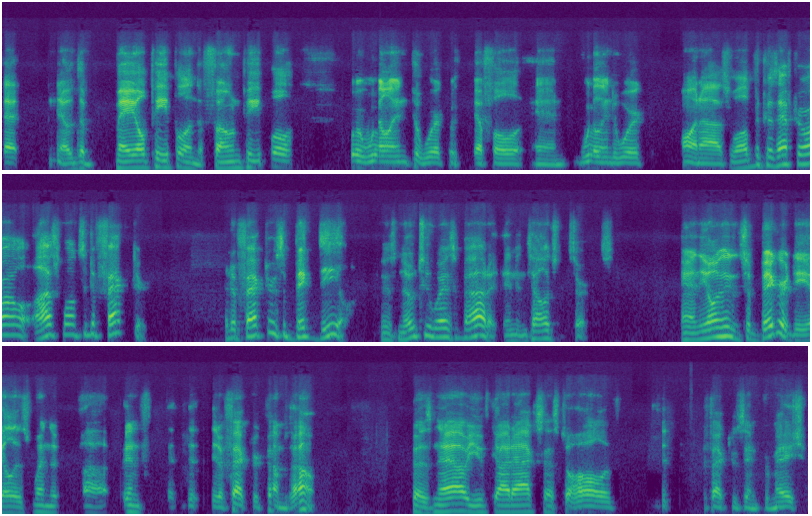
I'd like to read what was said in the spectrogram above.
that you know the mail people and the phone people were willing to work with Biffle and willing to work on Oswald because after all, Oswald's a defector. A defector is a big deal. There's no two ways about it in intelligence service. And the only thing that's a bigger deal is when the uh, in, the, the defector comes home, because now you've got access to all of the defector's information.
